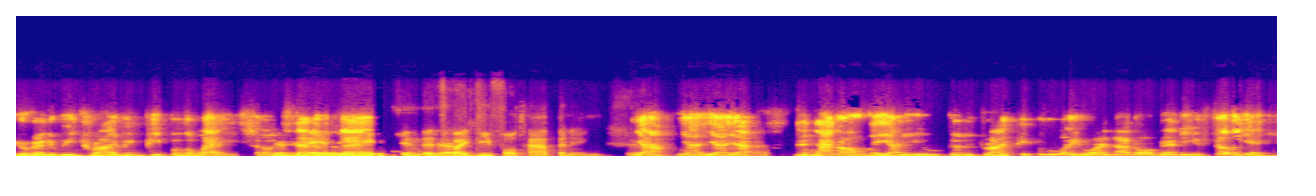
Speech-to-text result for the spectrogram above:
you're going to be driving people away. So There's an instead of saying, alienation that's Yes. by default happening. yeah, yeah, yeah, yeah. And not only are you going to drive people away who are not already affiliated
